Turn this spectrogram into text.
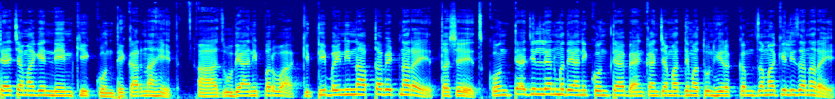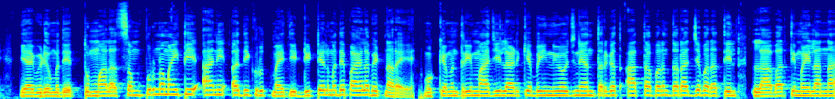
त्याच्यामागे नेमकी कोणती कारणं आहेत? आज उद्या आणि परवा किती बहिणींना हप्ता भेटणार आहे? तसेच कोणत्या जिल्ह्यांमध्ये आणि कोणत्या बँकांच्या माध्यमातून ही रक्कम जमा केली जाणार आहे? या व्हिडिओमध्ये तुम्हाला संपूर्ण माहिती आणि अधिकृत माहिती डिटेलमध्ये पाहायला भेटणार आहे. मुख्यमंत्री माझी लाडके बहीण योजनेअंतर्गत आतापर्यंत राज्यभरातील लाभार्थी महिलांना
